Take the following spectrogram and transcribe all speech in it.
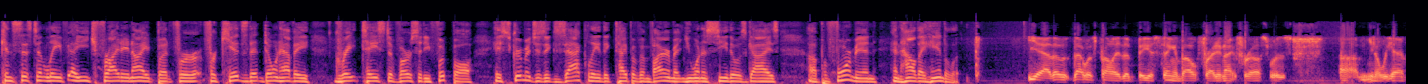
consistently each Friday night, but for, for kids that don't have a great taste of varsity football, a scrimmage is exactly the type of environment you want to see those guys uh, perform in and how they handle it. Yeah, that, that was probably the biggest thing about Friday night for us was, um, you know, we have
